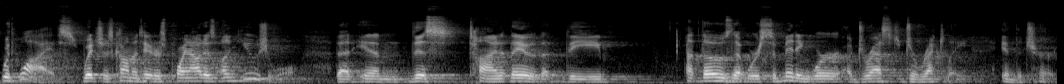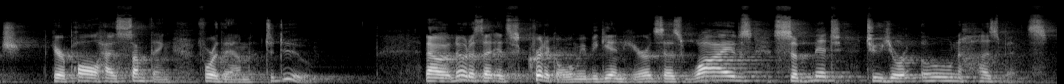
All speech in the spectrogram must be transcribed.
with wives, which, as commentators point out, is unusual that in this time that they that the that those that were submitting were addressed directly in the church. Here, Paul has something for them to do. Now, notice that it's critical when we begin here. It says, Wives, submit to your own husbands.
